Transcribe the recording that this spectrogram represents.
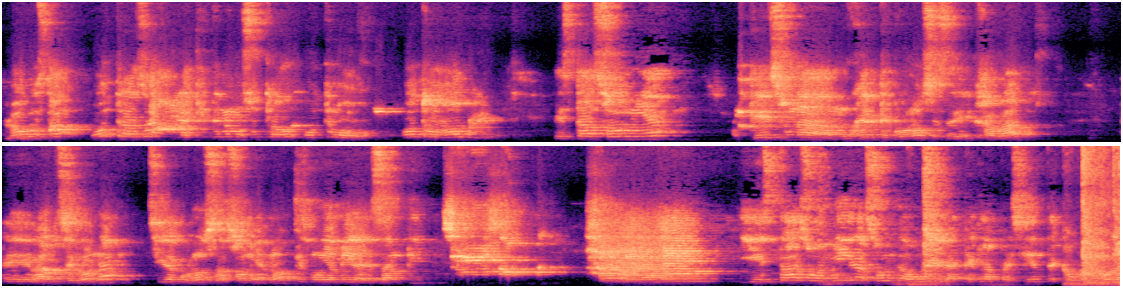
Luego está otras dos, y aquí tenemos otro, otro, otro doble. Está Sonia, que es una mujer que conoces de Jabat, de Barcelona. Sí la conoces a Sonia, ¿no? Que es muy amiga de Santi. Y está su amiga Sonda Aurela, que es la presidenta de Coca-Cola,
